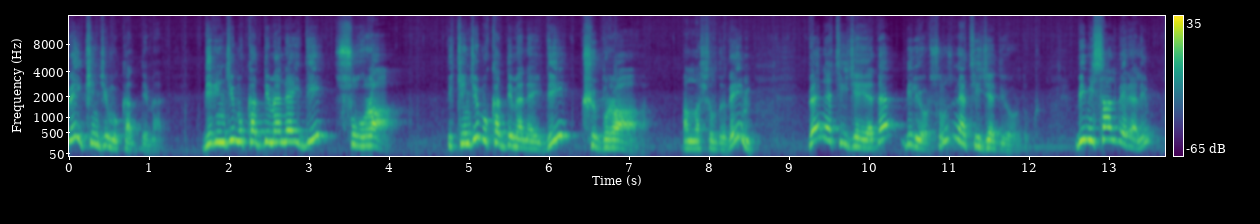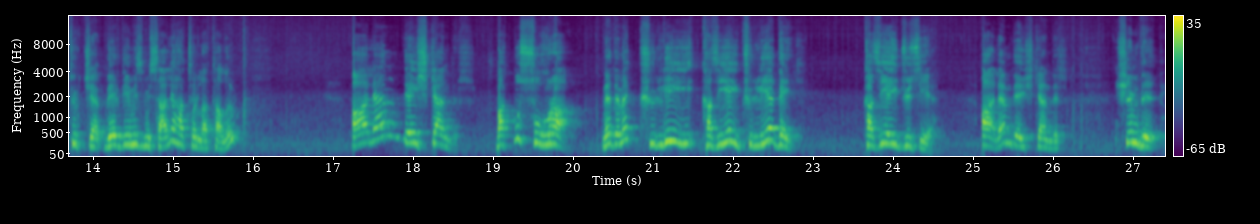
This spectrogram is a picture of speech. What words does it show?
ve ikinci mukaddime. Birinci mukaddime neydi? Sura. İkinci mukaddime neydi? Kübra. Anlaşıldı değil mi? Ve neticeye de biliyorsunuz netice diyorduk. Bir misal verelim. Türkçe verdiğimiz misali hatırlatalım. Alem değişkendir. Bak bu suğra. Ne demek? Külli, kaziye-i külliye değil. Kaziye-i cüziye. Alem değişkendir. Şimdi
